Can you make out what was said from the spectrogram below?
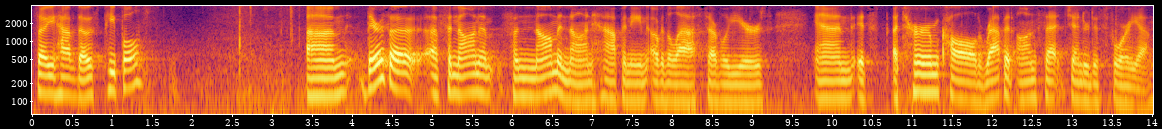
So you have those people. Um, there's a, a phenom- phenomenon happening over the last several years, and it's a term called rapid onset gender dysphoria.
